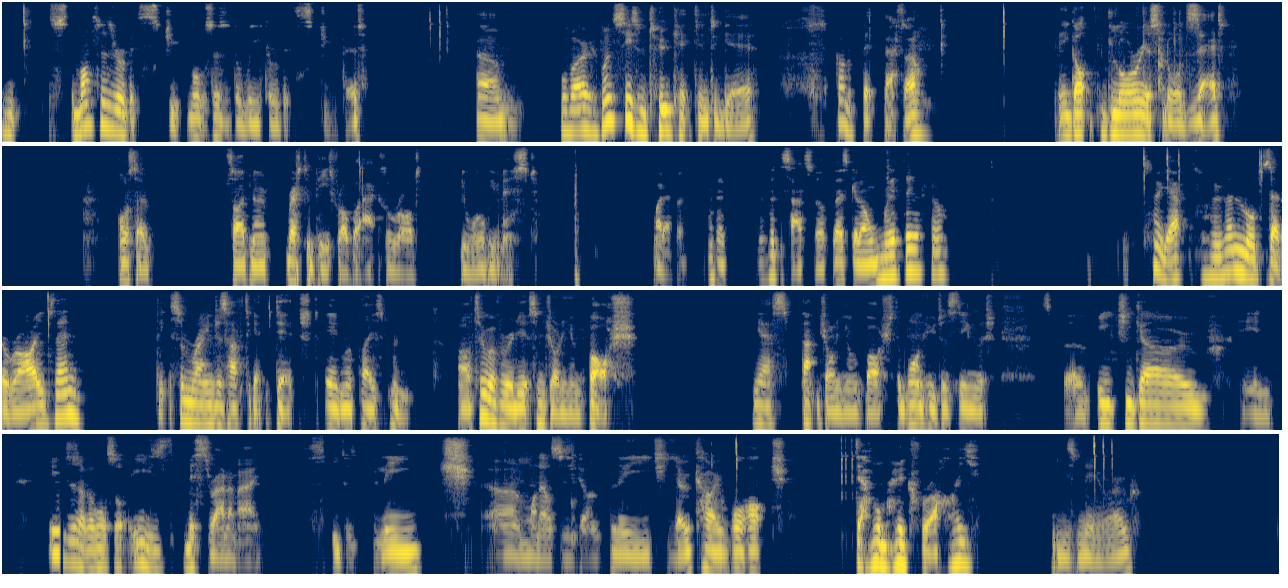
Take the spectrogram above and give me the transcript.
The monsters are a bit stupid. Monsters of the week are a bit stupid. Um, although once season two kicked into gear, got a bit better. He got Glorious Lord Zedd. Also, side note, rest in peace, Robert Axelrod. You will be missed. Whatever. Okay, enough of the sad stuff. Let's get on with it. So, yeah, then Lord Zedd arrives. Then some Rangers have to get ditched in replacement. Uh, two other idiots and Johnny Young Bosch. Yes, that Johnny Young Bosch, the one who does the English uh, Ichigo in he does all sort. He's Mr. Anime. He does Bleach. Um, what else has he done? Bleach, Yokai Watch, Devil May Cry. He's Nero.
